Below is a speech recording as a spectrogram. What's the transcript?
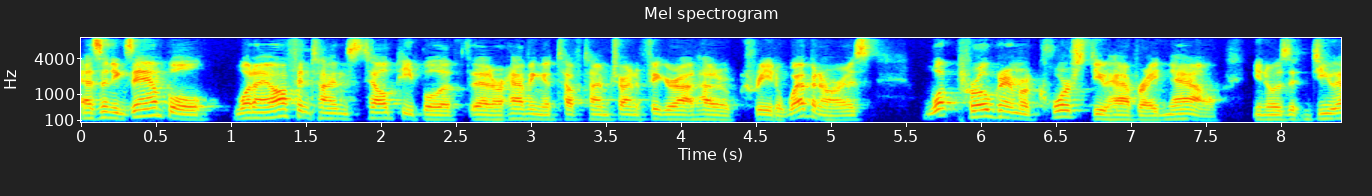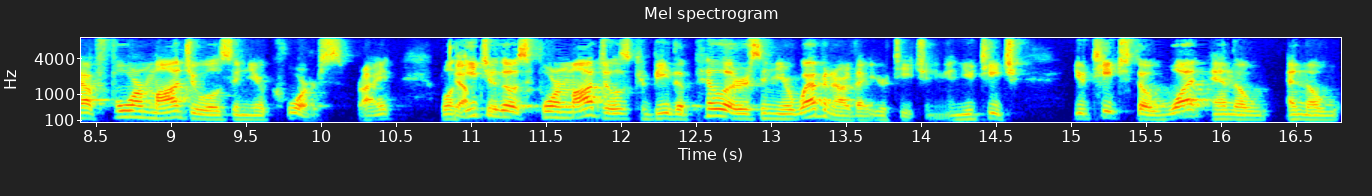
as an example what i oftentimes tell people if, that are having a tough time trying to figure out how to create a webinar is what program or course do you have right now? You know is it do you have four modules in your course right? Well yep. each of those four modules could be the pillars in your webinar that you're teaching and you teach you teach the what and the and the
